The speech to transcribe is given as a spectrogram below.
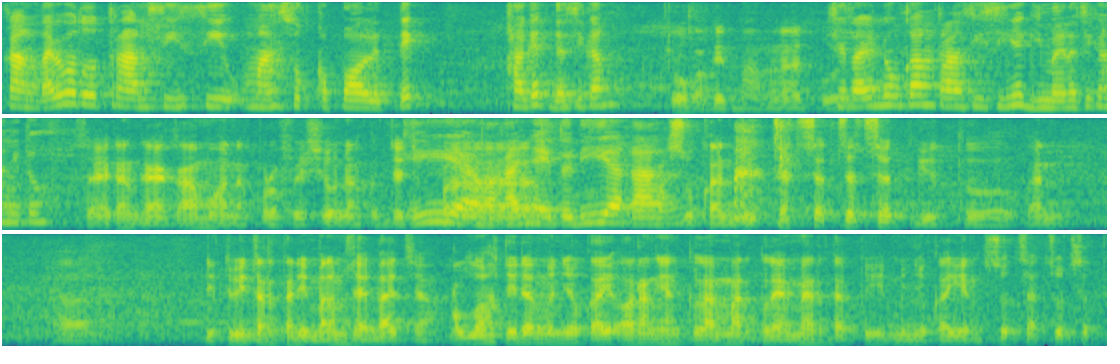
Kang, tapi waktu transisi masuk ke politik, kaget gak sih Kang? Oh kaget banget. Put. Ceritain dong Kang, transisinya gimana sih Kang itu? Saya kan kayak kamu anak profesional kerja cepat. Iya, makanya itu dia Kang. Pasukan tuh cet cet cet cet gitu kan. Eh, di Twitter tadi malam saya baca Allah tidak menyukai orang yang kelamar klemer tapi menyukai yang sutsat sutsat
